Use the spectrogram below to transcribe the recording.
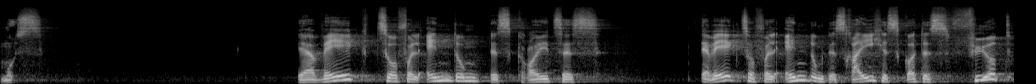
Muss. Der Weg zur Vollendung des Kreuzes der Weg zur Vollendung des Reiches Gottes führt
